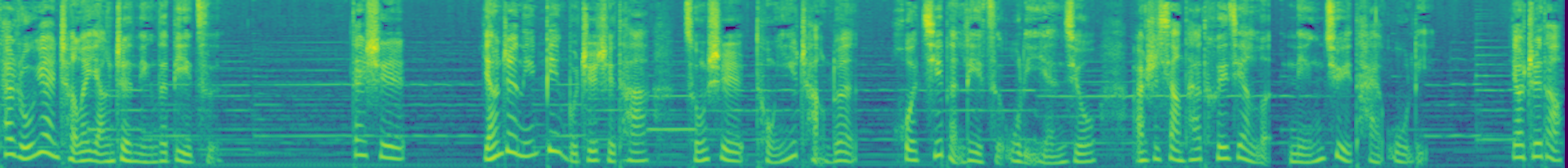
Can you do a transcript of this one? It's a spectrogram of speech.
他如愿成了杨振宁的弟子，但是，杨振宁并不支持他从事统一场论或基本粒子物理研究，而是向他推荐了凝聚态物理。要知道，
